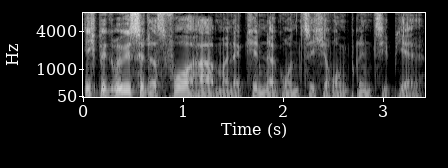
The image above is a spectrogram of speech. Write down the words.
Ich begrüße das Vorhaben einer Kindergrundsicherung prinzipiell.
